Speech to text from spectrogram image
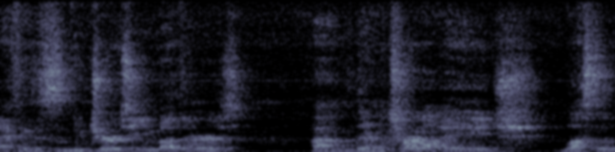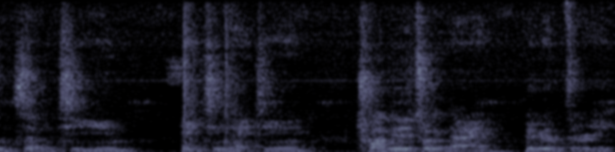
I think this is New Jersey mothers, um, their maternal age less than 17, 18, 19, 20 to 29, bigger than 30,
